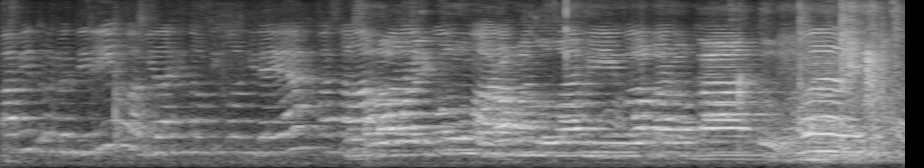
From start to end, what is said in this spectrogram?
pamit undur diri. Wabillahi taufiq wal hidayah. Wassalamualaikum warahmatullahi wabarakatuh. Waalaikumsalam.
